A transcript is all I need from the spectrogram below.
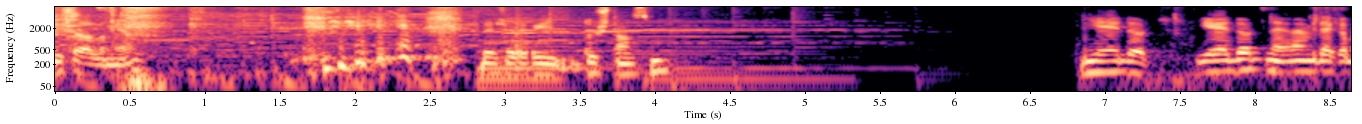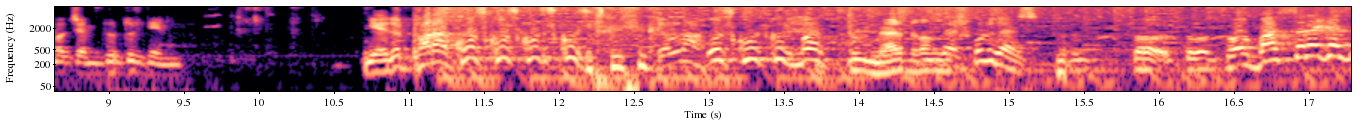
duş alalım ya. Bir de şöyle bir duş dansı mı? Y4. Y4 ne? Ben bir dakika bakacağım. Dur dur gaming. Y4 para koş koş koş koş. Yallah koş koş koş bas. Dur nerede lan gaz full gaz. So, so, so, bassana gaza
